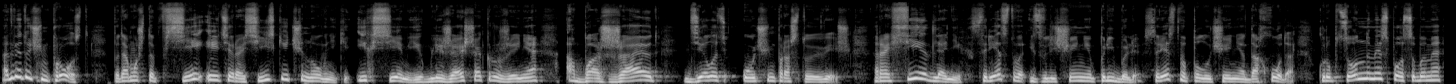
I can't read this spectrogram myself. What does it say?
Ответ очень прост. Потому что все эти российские чиновники, их семьи, их ближайшие окружение обожают делать очень простую вещь. Россия для них – средство извлечения прибыли, средство получения дохода. Коррупционными способами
